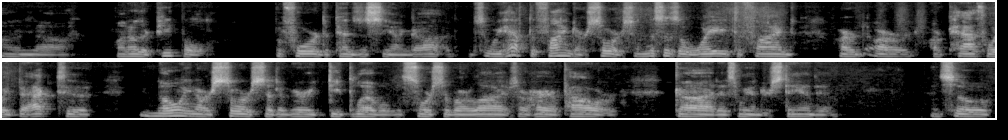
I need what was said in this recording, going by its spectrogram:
on uh, on other people before dependency on God. So we have to find our source, and this is a way to find our our our pathway back to knowing our source at a very deep level, the source of our lives, our higher power, God as we understand Him. And so,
